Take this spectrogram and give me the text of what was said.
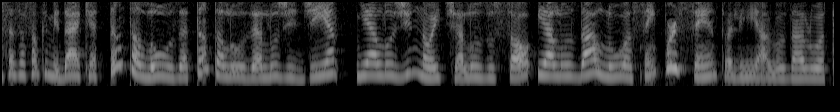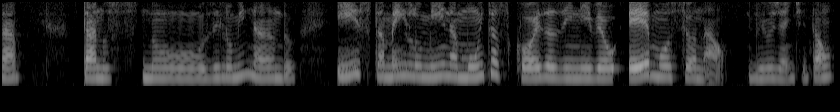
a sensação que me dá é que é tanta luz, é tanta luz, é a luz de dia e é a luz de noite, é a luz do sol e a luz da lua, 100% ali, a luz da lua tá, tá nos, nos iluminando. E isso também ilumina muitas coisas em nível emocional, viu, gente? Então,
